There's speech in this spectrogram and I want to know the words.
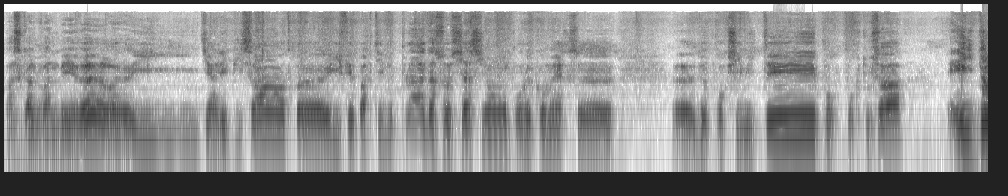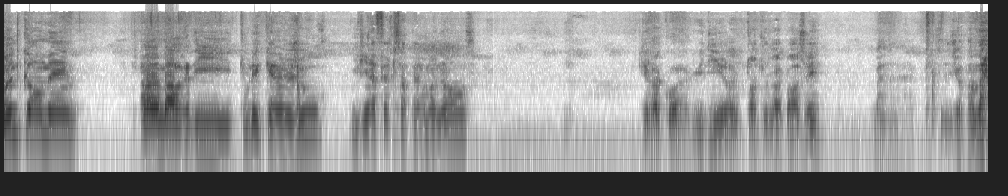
Pascal Van Bever, euh, il, tient l'épicentre, euh, il fait partie de plein d'associations pour le commerce de proximité, pour, pour tout ça. Et il donne quand même un mardi tous les 15 jours, il vient faire sa permanence. Tu vas quoi Lui dire, toi tu vas passer ben, C'est déjà pas mal.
